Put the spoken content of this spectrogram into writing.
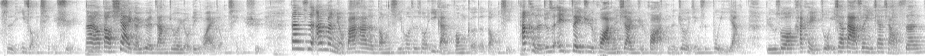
是一种情绪，那要到下一个乐章就会有另外一种情绪。但是安曼纽巴哈的东西，或是说易感风格的东西，它可能就是诶这句话跟下一句话可能就已经是不一样的。比如说，它可以做一下大声，一下小声，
